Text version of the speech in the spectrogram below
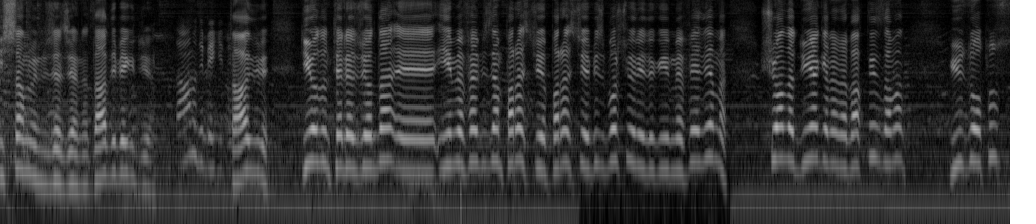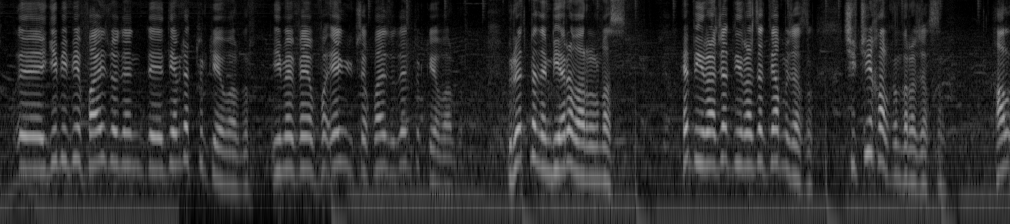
Hiç sanmıyorum düzeleceğini. Daha dibe gidiyor. Daha mı dibe gidiyor? Daha gibi. Diyordun televizyonda e, IMF bizden para istiyor, para istiyor. Biz borç veriyorduk IMF'ye diye ama şu anda dünya geneline baktığın zaman %30 e, gibi bir faiz öden e, devlet Türkiye vardır. IMF'ye en yüksek faiz öden Türkiye vardır. Üretmeden bir yere varılmaz. Hep ihracat ihracat yapmayacaksın. Çiftçiyi kalkındıracaksın. Hal,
